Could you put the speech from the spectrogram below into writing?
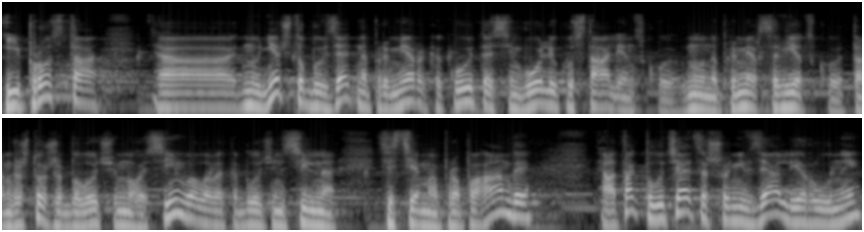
И просто э, ну, нет, чтобы взять, например, какую-то символику сталинскую, ну, например, советскую. Там же тоже было очень много символов, это была очень сильная система пропаганды. А так получается, что они взяли руны,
